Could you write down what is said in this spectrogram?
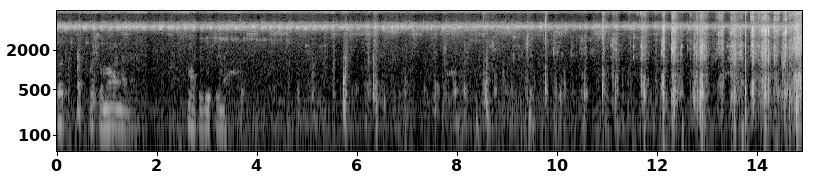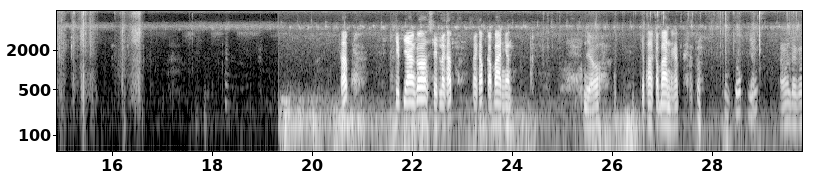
ครับเก็บยางก็เสร็จแล้วครับ ไปครับกลับบ้านกัน เดี๋ยวจะพากลับบ้านนะครับ เด้ไปเอาแล้วก็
